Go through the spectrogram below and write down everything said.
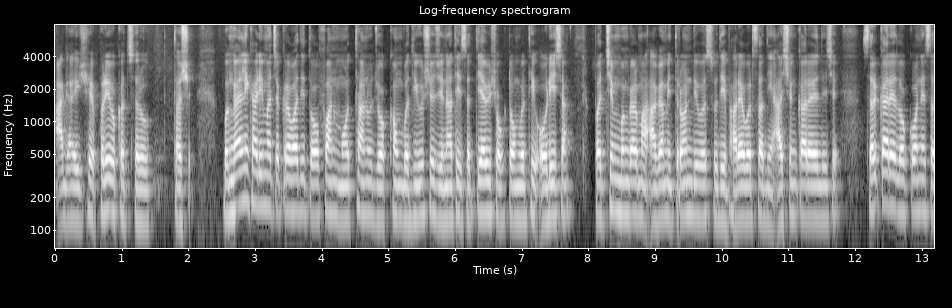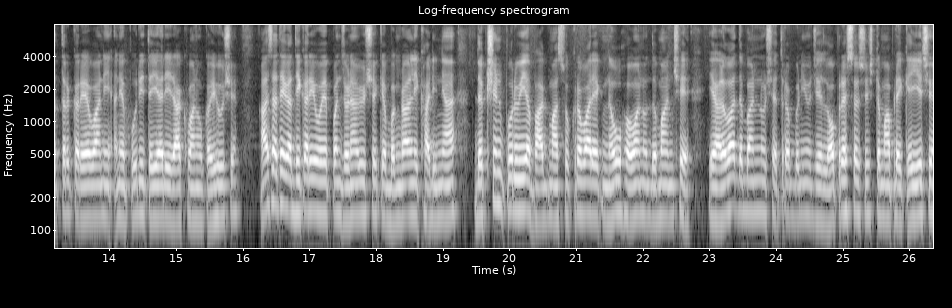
આગાહી છે. ફરી વખત શરૂ થશે. બંગાળની ખાડીમાં ચક્રવાતી તોફાન મોથાનું જોખમ વધ્યું છે, જેનાથી સત્યાવીસ ઓક્ટોબરથી ઓડિશા, પશ્ચિમ બંગાળમાં આગામી ત્રણ દિવસ સુધી ભારે વરસાદની આશંકા રહેલી છે. સરકારે લોકોને સતર્ક રહેવાની અને પૂરી તૈયારી રાખવાનું કહ્યું છે. આ સાથે અધિકારીઓએ પણ જણાવ્યું છે કે બંગાળની ખાડીના દક્ષિણ પૂર્વીય ભાગમાં શુક્રવારે એક નવું હવાનું દબાણ છે. એ હળવા દબાણનું ક્ષેત્ર બન્યું જે લો પ્રેશર સિસ્ટમ આપણે કહીએ છીએ.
